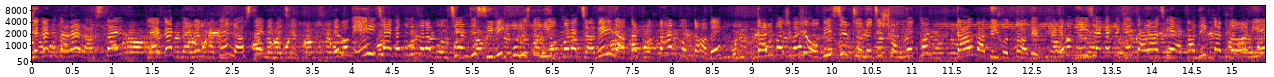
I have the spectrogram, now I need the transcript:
যেখানে তারা রাস্তায় প্ল্যাকার্ড ব্যানার হাতে রাস্তায় নেমেছেন। এবং এই জায়গা থেকে তারা বলছেন যে সিভিক পুলিশ তো নিয়োগ করা যাবেই না, তা প্রত্যাহার করতে হবে। তারই পাশাপাশি ওবিসির জন্য যে সংরক্ষণ, তাও বাতিল করতে হবে। এবং এই জায়গা থেকে তারা আজকে একাধিক দাবি দেওয়া নিয়ে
